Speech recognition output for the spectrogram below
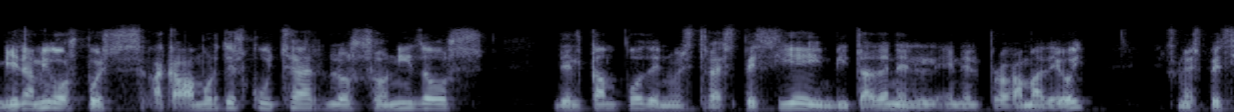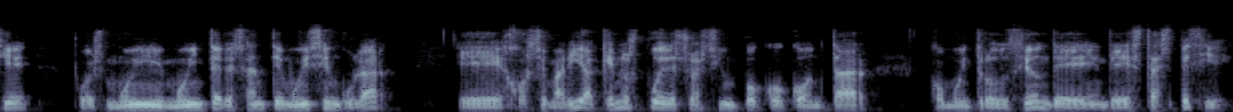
Bien amigos, pues acabamos de escuchar los sonidos del campo de nuestra especie invitada en el, programa de hoy. Es una especie pues muy, muy interesante, muy singular. Eh, José María, ¿qué nos puedes así un poco contar como introducción de, esta especie?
